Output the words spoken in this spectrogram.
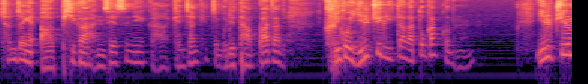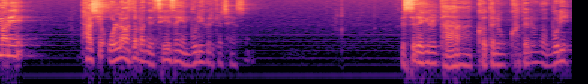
천장에 아 비가 안 샜으니까 괜찮겠지. 물이 다 빠져. 그리고 일주일 있다가 또 갔거든. 일주일 만에 다시 올라가서 봤는데 세상에 물이 그렇게 차였어요 그 쓰레기를 다 걷어내고 걷어내고 물이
